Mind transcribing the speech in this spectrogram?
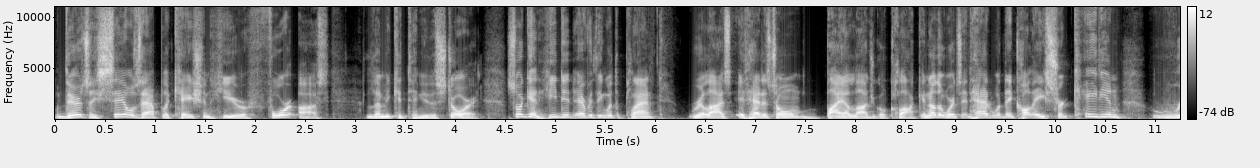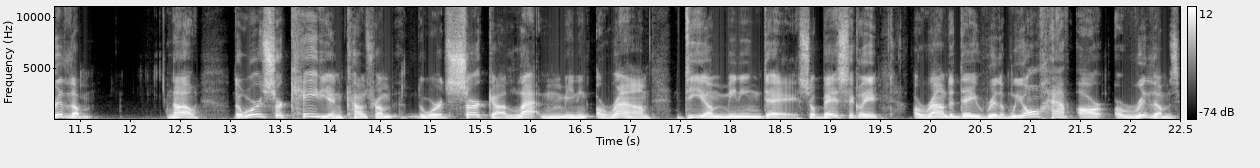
there's a sales application here for us. Let me continue the story. So, again, he did everything with the plant, realized it had its own biological clock. In other words, it had what they call a circadian rhythm. Now, the word circadian comes from the word circa, Latin, meaning around, diem, meaning day. So basically, around a day rhythm. We all have our rhythms.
